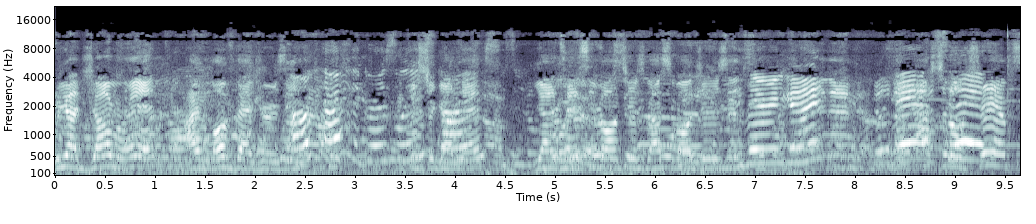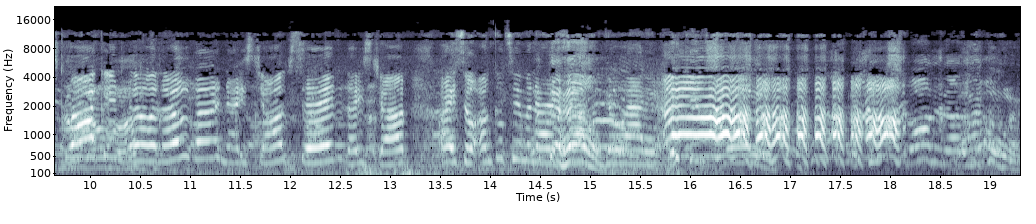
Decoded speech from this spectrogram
We got Ja Morant. I love that jersey. okay. The Grizzlies. Mr. Nice. Gomez. You got a Tennessee Volunteers basketball jersey. Very good. And national champs. Rockin' Villanova. Villanova. Nice job, Sid. Nice job. All right, so Uncle Tim and I are going to go at it. Spawning out of nowhere.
